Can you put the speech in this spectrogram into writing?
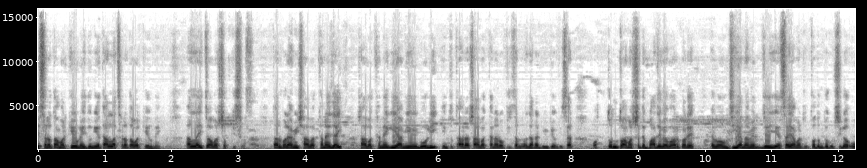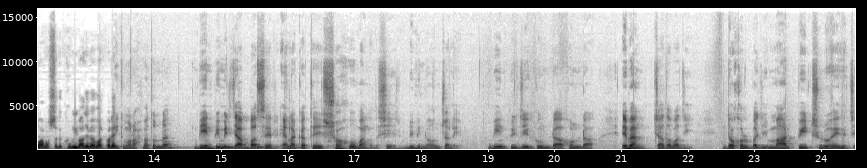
এছাড়া তো আমার কেউ নেই, দুনিয়াতে আল্লাহ ছাড়া তো আমার কেউ নেই। আল্লাহই তো আমার সবকিছু তারপরে আমি শাহবাগ থানায় যাই, শাহবাগ থানায় গিয়ে আমি বলি, কিন্তু তারা শাহবাগ থানার অফিসাররা যারা ডিউটি অফিসার অত্যন্ত আমার সাথে বাজে ব্যবহার করে এবং জিয়া নামের যে এসআই আমার তদন্ত করছিল, ও আমার সাথে খুবই বাজে ব্যবহার করে। রহমতুল্লাহ। বিএনপি মির্জা আব্বাসের এলাকাতে সহ বাংলাদেশের বিভিন্ন অঞ্চলে বিএনপির যে গুন্ডা, হোন্ডা এবং চাঁদাবাজি, দখলবাজি, মারপিট শুরু হয়ে গেছে,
